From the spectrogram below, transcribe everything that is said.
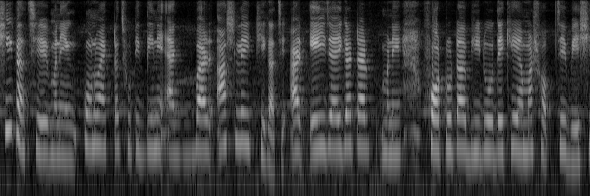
ঠিক আছে মানে কোনো একটা ছুটির দিনে একবার আসলেই ঠিক আছে। আর এই জায়গাটার মানে ফটোটা, ভিডিও দেখে আমার সবচেয়ে বেশি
